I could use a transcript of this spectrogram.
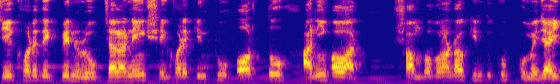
যে ঘরে দেখবেন রোগ জ্বালা নেই, সেই ঘরে কিন্তু অর্থ হানি হওয়ার সম্ভাবনাটাও কিন্তু খুব কমে যায়।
